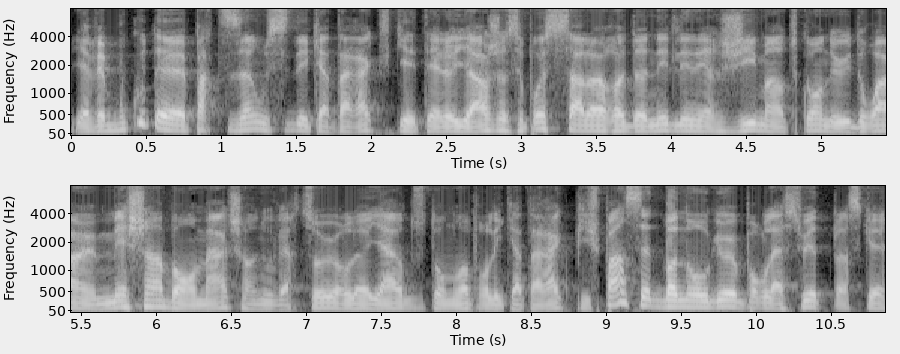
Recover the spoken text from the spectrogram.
Il y avait beaucoup de partisans aussi des Cataractes qui étaient là hier. Je ne sais pas si ça leur a donné de l'énergie, mais en tout cas, on a eu droit à un méchant bon match en ouverture là, hier du tournoi pour les Cataractes. Puis je pense que c'est de bon augure pour la suite parce que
